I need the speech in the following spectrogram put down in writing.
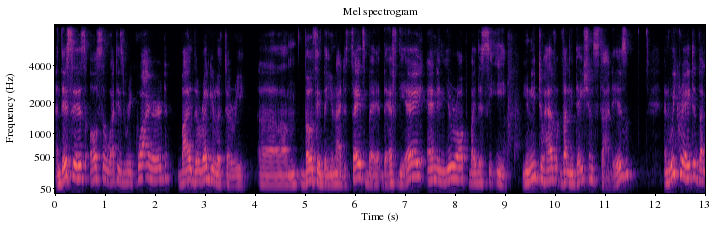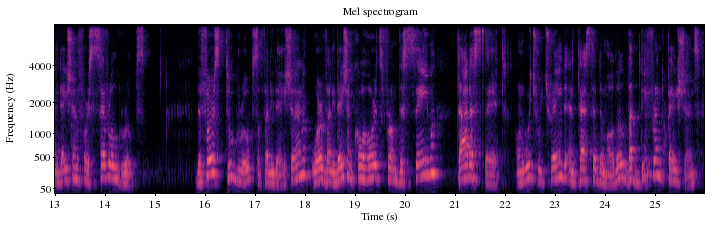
And this is also what is required by the regulatory, um, both in the United States by the FDA and in Europe by the CE. You need to have validation studies and we created validation for several groups. The first two groups of validation were validation cohorts from the same data set on which we trained and tested the model, but different patients.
